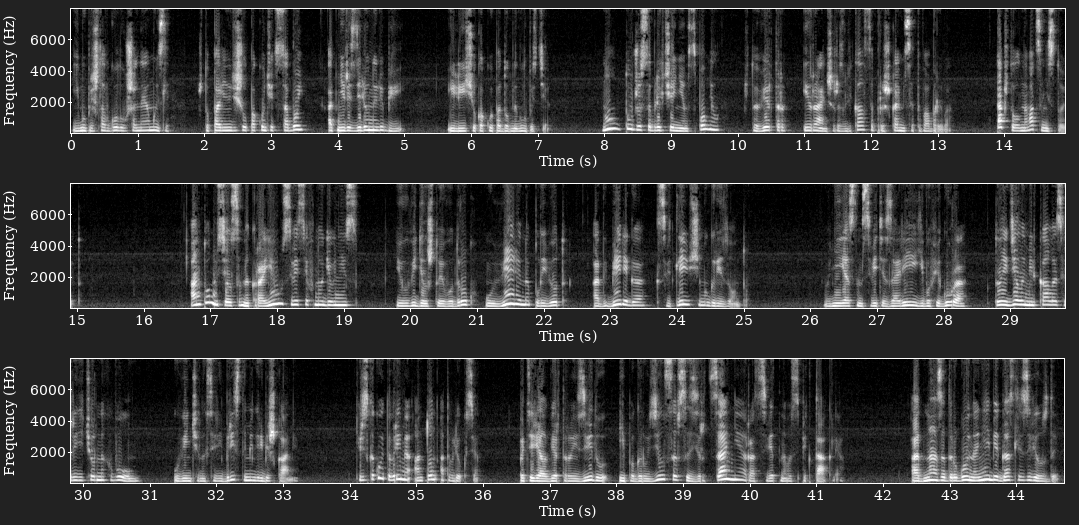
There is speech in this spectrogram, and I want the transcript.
Ему пришла в голову шальная мысль, что парень решил покончить с собой от неразделенной любви или еще какой подобной глупости. Но он тут же с облегчением вспомнил, что Вертер и раньше развлекался прыжками с этого обрыва. Так что волноваться не стоит. Антон уселся на краю, свесив ноги вниз, и увидел, что его друг уверенно плывет от берега к светлеющему горизонту. В неясном свете зари его фигура то и дело мелькала среди черных волн, увенчанных серебристыми гребешками. Через какое-то время Антон отвлекся, потерял Вертера из виду и погрузился в созерцание рассветного спектакля. Одна за другой на небе гасли звезды.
